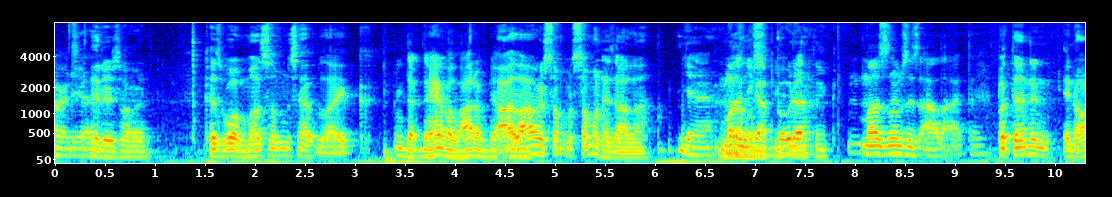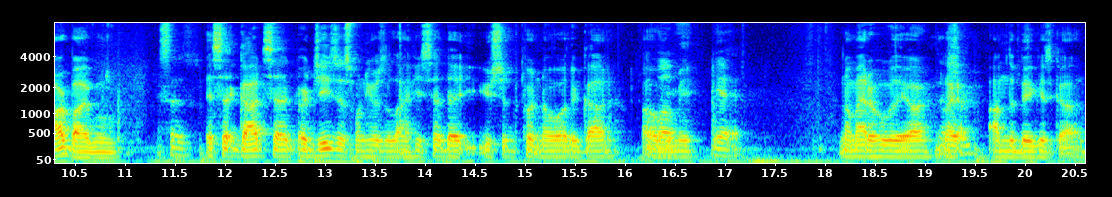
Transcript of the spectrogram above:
hard yeah It is hard, cause what Muslims have like They they have a lot of different. Allah or something. Someone has Allah, yeah Muslims Muslim, you got people, buddha I. Muslims is Allah, I think. but then in in our Bible, It says it said God said or Jesus when he was alive, he said that you should put no other God over me, yeah. no matter who they are. That's like true. I'm the biggest God.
